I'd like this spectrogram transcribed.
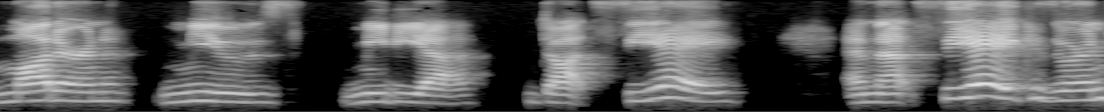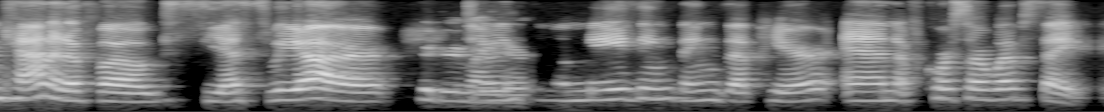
modernmusemedia.ca and that's CA because we're in Canada, folks. Yes, we are. Doing some amazing things up here. And of course, our website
